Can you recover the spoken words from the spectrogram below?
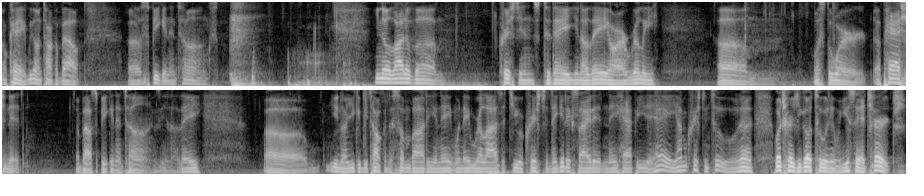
Okay, we're going to talk about uh, speaking in tongues. you know, a lot of um, Christians today, you know, they are really um, what's the word? Uh, passionate about speaking in tongues. You know, they, uh, you know, you could be talking to somebody and they, when they realize that you're a Christian, they get excited and they happy. Hey, I'm a Christian too. What church you go to? And when you say a church,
